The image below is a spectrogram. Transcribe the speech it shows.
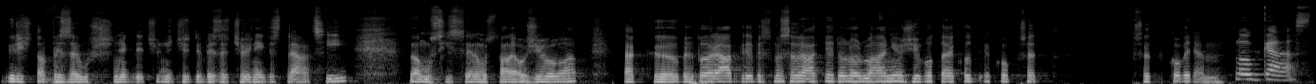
když ta vize už někdy, či, ty vize člověk někdy ztrácí a musí se neustále oživovat, tak uh, bych byl rád, kdyby jsme se vrátili do normálního života jako, jako před, před covidem. Flowcast.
